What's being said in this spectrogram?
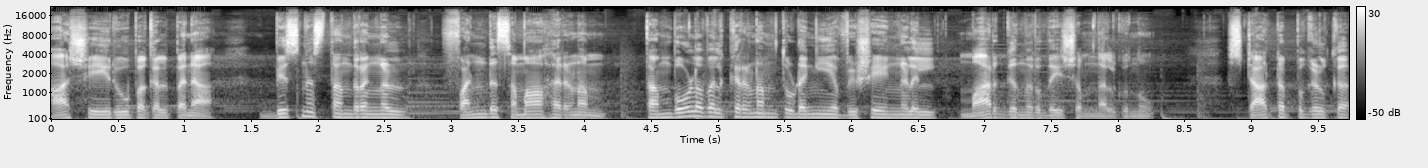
ആശയരൂപകൽപ്പന ബിസിനസ് തന്ത്രങ്ങൾ ഫണ്ട് സമാഹരണം കമ്പോളവൽക്കരണം തുടങ്ങിയ വിഷയങ്ങളിൽ മാർഗനിർദ്ദേശം നൽകുന്നു. സ്റ്റാർട്ടപ്പുകൾക്ക്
